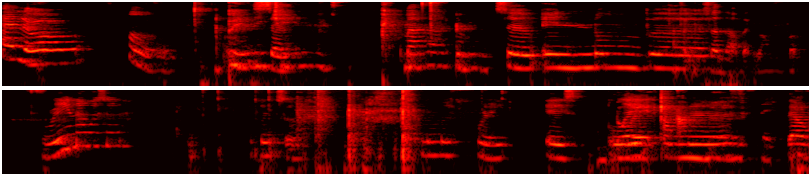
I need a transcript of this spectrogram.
Hello. Oh. Billie So- So in I think I number said that a bit wrong, but three now, is it? I think so. Number three is Blake, and Murphy. They're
